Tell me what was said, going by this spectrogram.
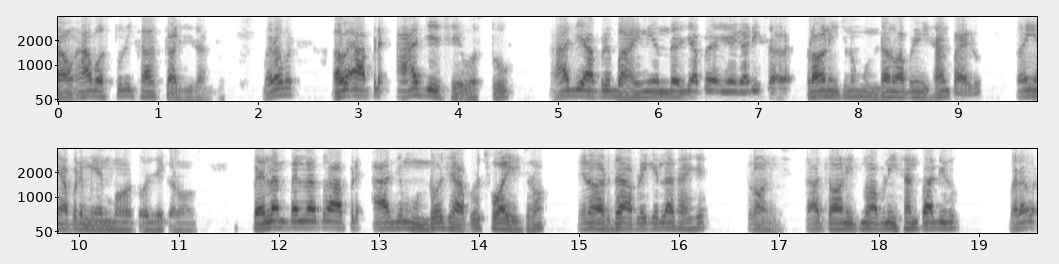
રાઉન્ડ, આ વસ્તુની ખાસ કાળજી રાખજો. બરાબર? હવે આપણે આ જે છે વસ્તુ, આ જે આપણે બાહીની અંદર જે આપણે અહીંયા ગાડી ત્રણ ઇંચનું મૂંઢાનું આપણે નિશાન પાડ્યું, તો અહીં આપણે મેન મહત્વ જે કરવાનું પહેલાં પહેલાં તો આપણે આ જે મૂંઢો છે આપણો છ ઇંચનો, એનો અડધા આપણે કેટલા થાય છે? ત્રણ ઇંચ. તો આ ત્રણ ઇંચનું આપણે નિશાન પાડી દીધું. બરાબર?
